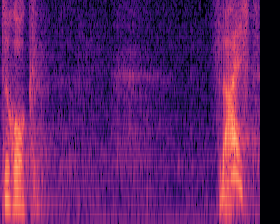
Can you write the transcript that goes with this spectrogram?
Druck? Vielleicht,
